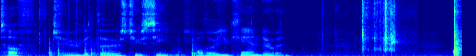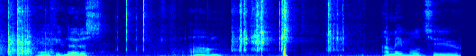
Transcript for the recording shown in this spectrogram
tough to get those to seat, although you can do it. And if you've noticed, um, I'm able to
